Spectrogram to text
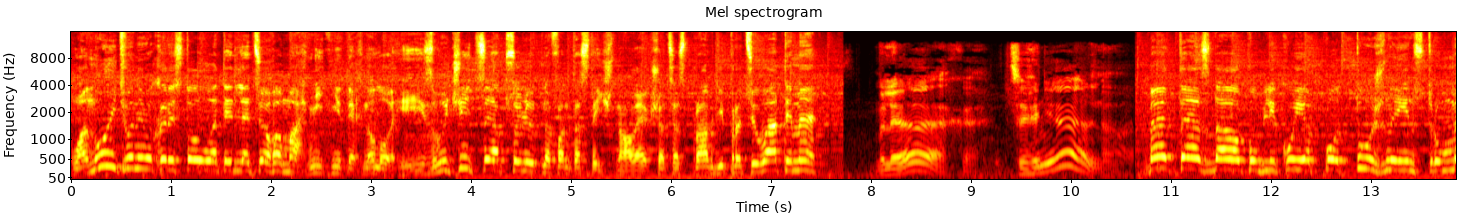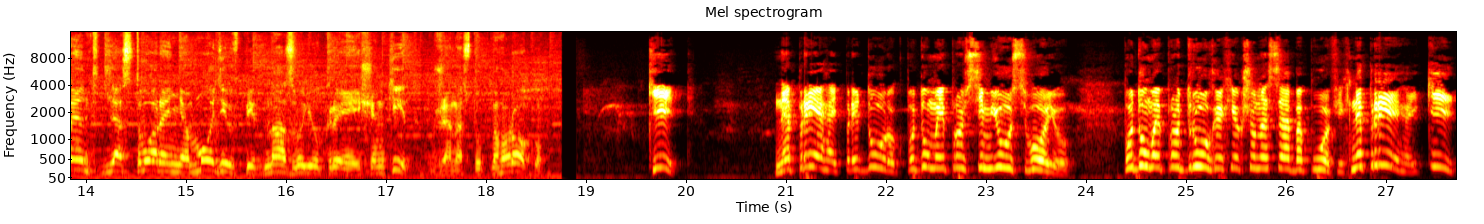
Планують вони використовувати для цього магнітні технології. І Звучить це абсолютно фантастично, але якщо це справді працюватиме, Бляха, це геніально. Bethesda опублікує потужний інструмент для створення модів під назвою Creation Kit вже наступного року. Кіт! Не пригай, придурок! Подумай про сім'ю свою! Подумай про других, якщо на себе пофіг! Не пригай, кіт!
